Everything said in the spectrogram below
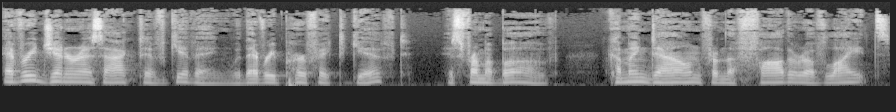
Every generous act of giving, with every perfect gift, is from above, coming down from the Father of lights,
